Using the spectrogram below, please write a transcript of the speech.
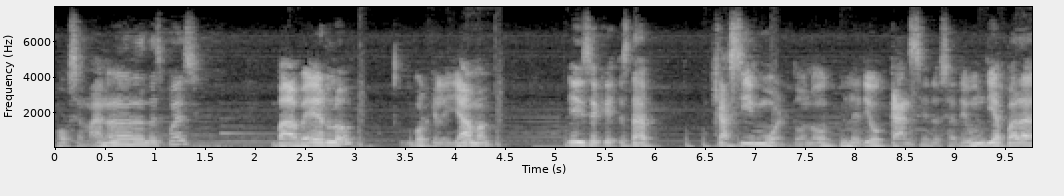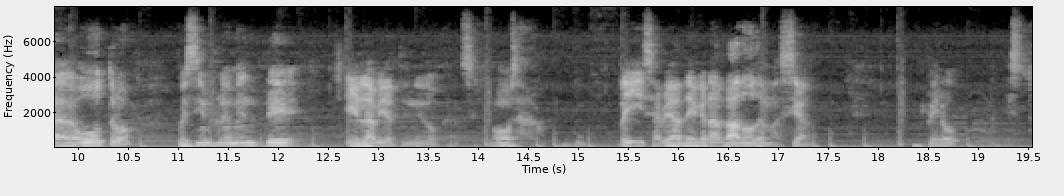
o semana después, va a verlo porque le llama y dice que está casi muerto, ¿no? Le dio cáncer, o sea, de un día para otro, pues simplemente él había tenido cáncer, ¿no? O sea, y se había degradado demasiado. Pero esto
